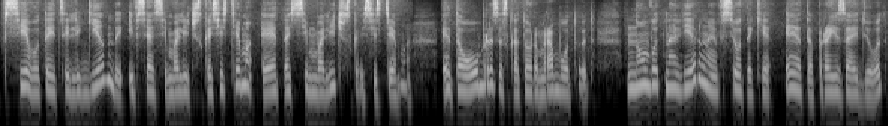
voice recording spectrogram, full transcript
Все вот эти легенды и вся символическая система — это символическая система. Это образы, с которым работают. Но вот, наверное, все-таки это произойдет.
